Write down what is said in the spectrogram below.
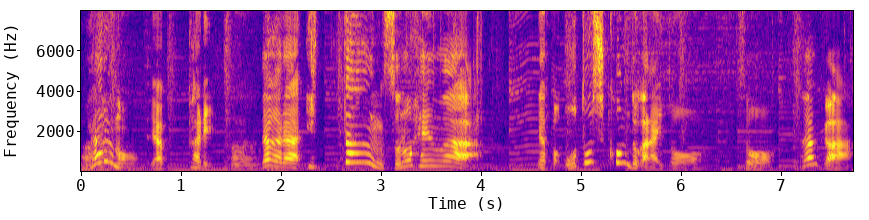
うんなるもんやっぱり。うんだから一旦その辺はやっぱ落とし込んどかないと。そう。なんか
